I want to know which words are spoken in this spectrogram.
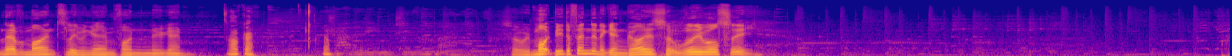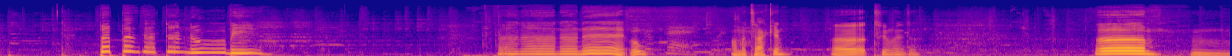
never mind. It's leaving game, find a new game. Okay. Mali. So we might be defending again, guys. So we will see. Papa got the newbie. Na, na, na, na. Oh, I'm attacking. Uh, two minutes. Um. Hmm.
